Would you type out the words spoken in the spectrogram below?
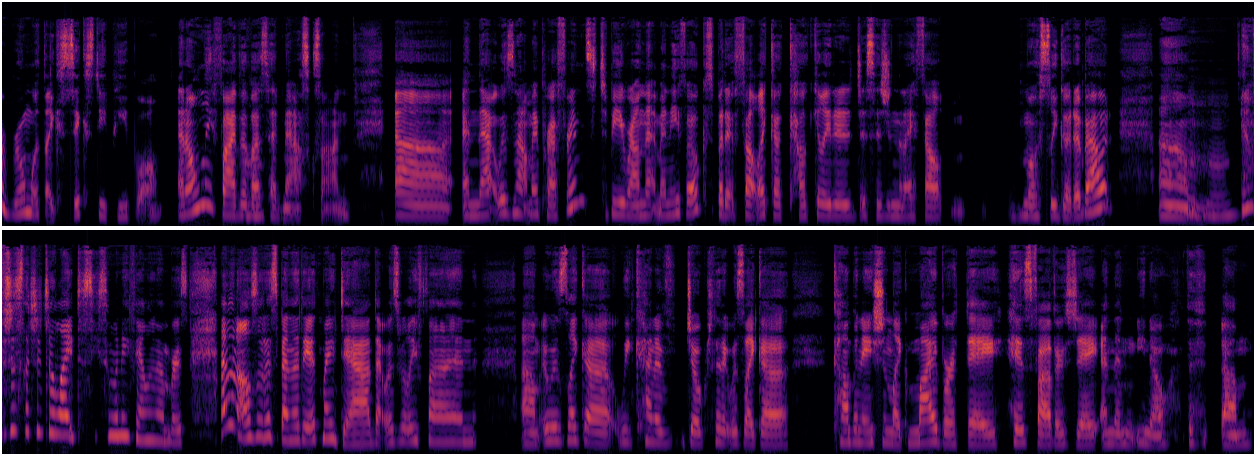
a room with like sixty people, and only five of Mhm. us had masks on, uh, and that was not my preference to be around that many folks. But it felt like a calculated decision that I felt mostly good about. Um, Mhm. it was just such a delight to see so many family members. And then also to spend the day with my dad. That was really fun. Um, it was like a, we kind of joked that it was like a combination, like my birthday, his Father's Day, and then, you know, the, um,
